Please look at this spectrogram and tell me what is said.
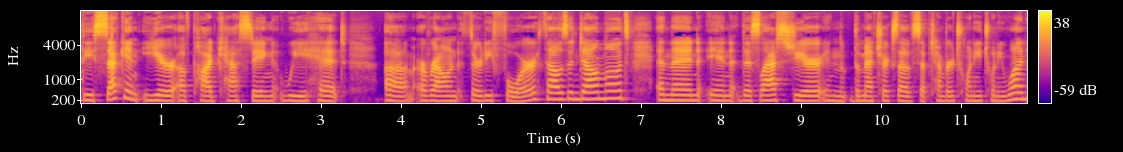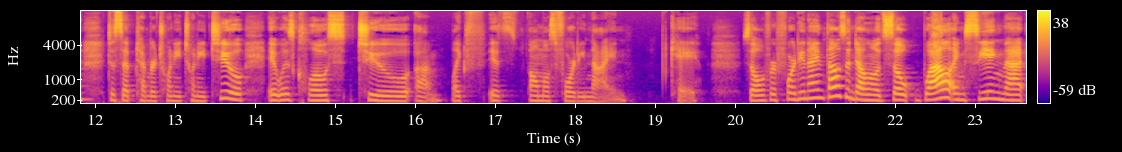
the second year of podcasting we hit um, around 34,000 downloads. And then in this last year, in the metrics of September 2021 to September 2022, it was close to um, like it's almost 49 K. So over 49,000 downloads. So while I'm seeing that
